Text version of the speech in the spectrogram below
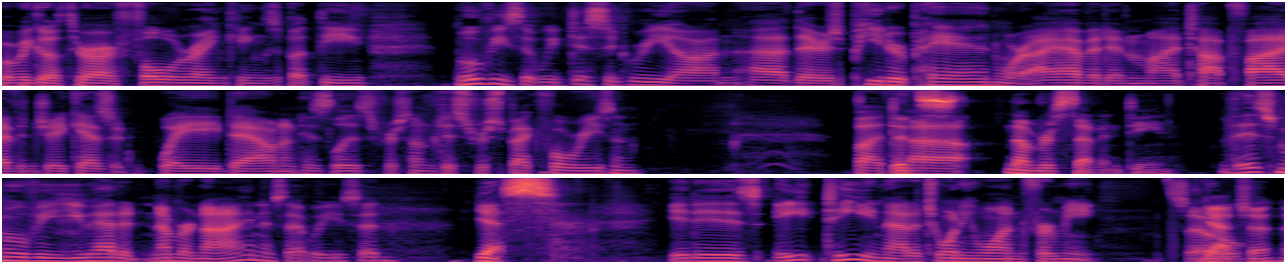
where we go through our full rankings. But the movies that we disagree on, uh, there's Peter Pan, where I have it in my top five, and Jake has it way down on his list for some disrespectful reason. But That's uh, number 17. this movie, you had it number nine. Is that what you said? Yes. It is 18 out of 21 for me. So Gotcha.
